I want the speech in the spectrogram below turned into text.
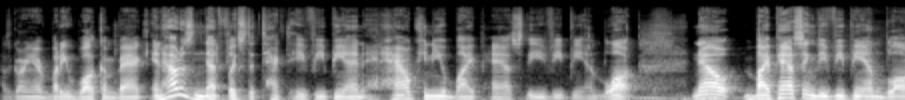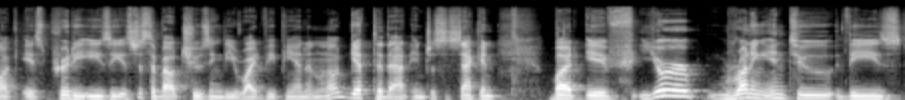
How's it going everybody? Welcome back. And how does Netflix detect a VPN and how can you bypass the VPN block? Now, bypassing the VPN block is pretty easy. It's just about choosing the right VPN and I'll get to that in just a second. But if you're running into these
